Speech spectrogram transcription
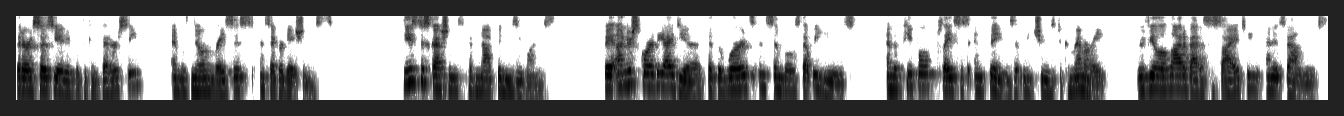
that are associated with the Confederacy and with known racists and segregationists. These discussions have not been easy ones. They underscore the idea that the words and symbols that we use and the people, places, and things that we choose to commemorate reveal a lot about a society and its values.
